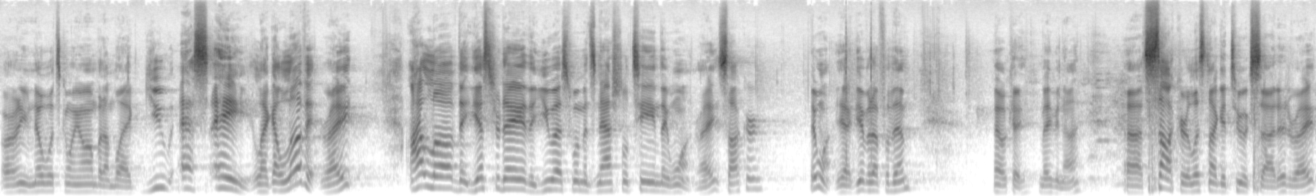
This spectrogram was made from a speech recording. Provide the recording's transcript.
or I don't even know what's going on, but I'm like, USA. Like, I love it, right? I love that yesterday the U.S. women's national team, they won, right? Soccer? They won. Yeah, give it up for them. Okay, maybe not. Uh, soccer, let's not get too excited, right?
